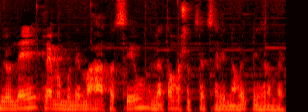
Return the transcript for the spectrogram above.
людей, треба буде багато сил для того, щоб це все відновити і зробити.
